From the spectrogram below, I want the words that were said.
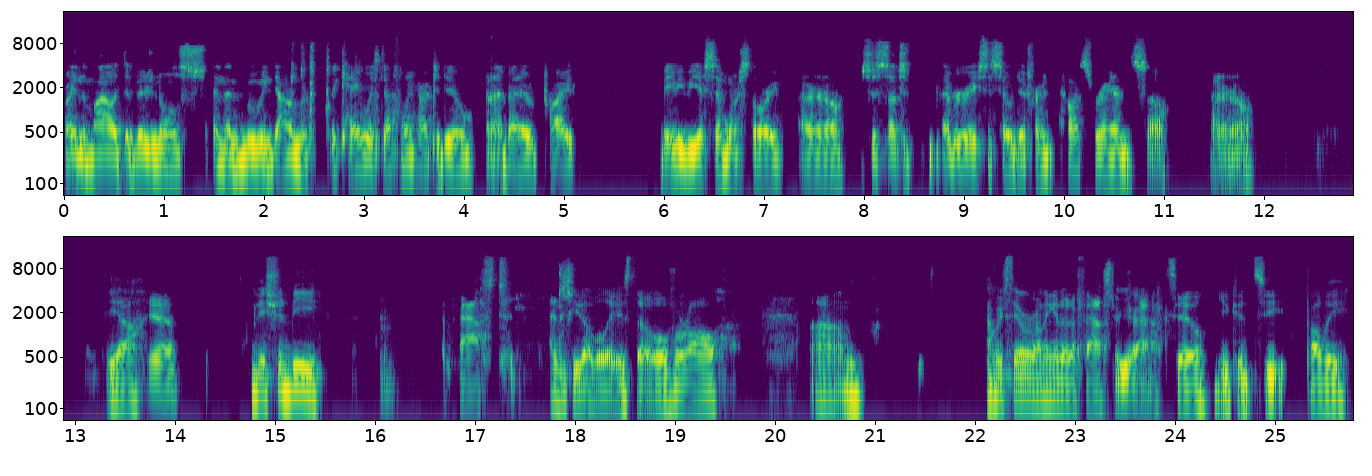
running the mile at divisionals and then moving down the, the K was definitely hard to do, and I bet it would probably maybe be a similar story. I don't know. It's just such a, every race is so different how it's ran. So I don't know. Yeah. Yeah. They should be fast NCAAs though overall. Um, I wish they were running it at a faster Yeah. track too. You could see probably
